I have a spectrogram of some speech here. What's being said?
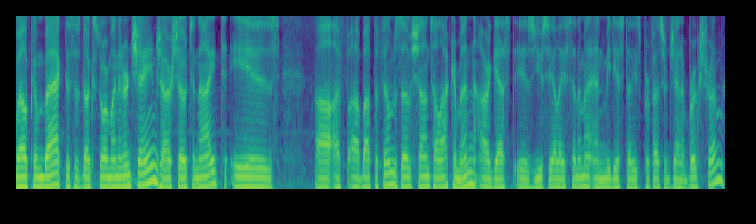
Welcome back. This is Doug Storm on Interchange. Our show tonight is uh, about the films of Chantal Akerman. Our guest is UCLA Cinema and Media Studies professor Janet Bergstrom.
